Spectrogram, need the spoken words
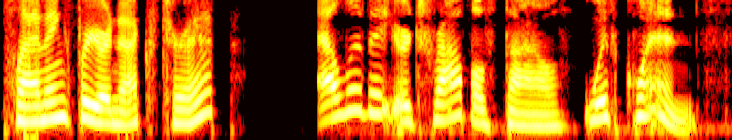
Planning for your next trip? Elevate your travel style with Quince.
